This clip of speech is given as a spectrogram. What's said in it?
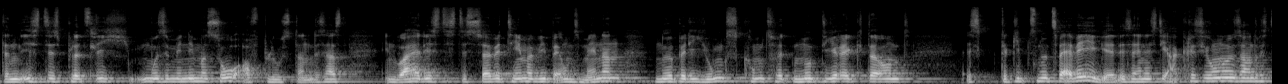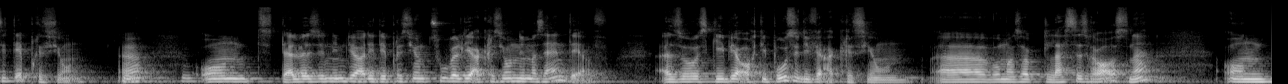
Dann ist es plötzlich, muss ich mich nicht mehr so aufblustern. Das heißt, in Wahrheit ist es dasselbe Thema wie bei uns Männern, nur bei den Jungs kommt es halt nur direkter und es, da gibt es nur zwei Wege. Das eine ist die Aggression und das andere ist die Depression. Ja? Und teilweise nimmt ja auch die Depression zu, weil die Aggression nicht mehr sein darf. Also es gäbe ja auch die positive Aggression, äh, wo man sagt, lass es raus. Ne? Und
